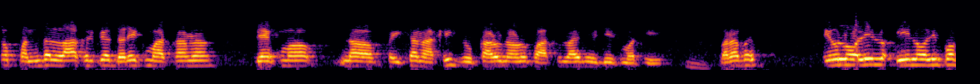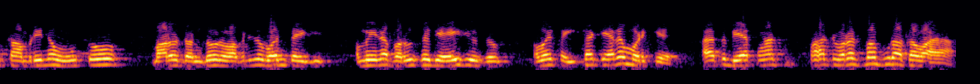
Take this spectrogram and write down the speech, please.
તો પંદર લાખ રૂપિયા દરેક માથાના બેંકમાં પૈસા નાખી રોકાણું નાણું પાછું લાવીને વિદેશમાંથી. બરાબર? એ લોલી એ લોલીપોપ સાંભળીને હું તો મારો ધંધો નોકરી તો બંધ થઈ ગઈ. અમે એના ભરોસે બેસી ગયો છું. અમે પૈસા ક્યારે મળશે? આ તો બે પાંચ પાંચ વર્ષ પણ પૂરા થવા આયા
